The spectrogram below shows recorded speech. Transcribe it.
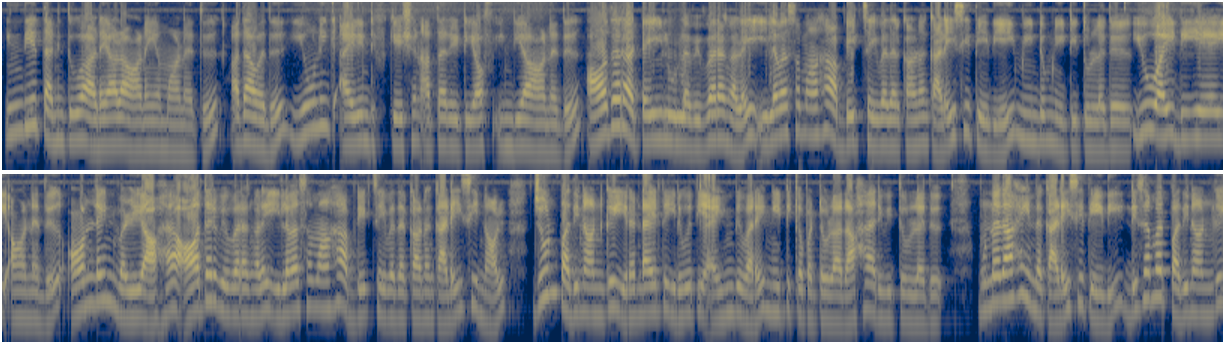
இந்திய தனித்துவ அடையாள ஆணையமானது அதாவது unique identification authority of India ஆனது ஆதார் அட்டையில் உள்ள விவரங்களை இலவசமாக அப்டேட் செய்வதற்கான கடைசி தேதியை மீண்டும் நீட்டித்துள்ளது. யுஐடிஏஐ ஆனது ஆன்லைன் வழியாக ஆதார் விவரங்களை இலவசமாக அப்டேட் செய்வதற்கான கடைசி நாள் ஜூன் பதினான்கு இரண்டாயிரத்தி இருபத்தி ஐந்து வரை நீட்டிக்கப்பட்டுள்ளதாக அறிவித்துள்ளது. முன்னதாக இந்த கடைசி தேதி டிசம்பர் பதினான்கு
